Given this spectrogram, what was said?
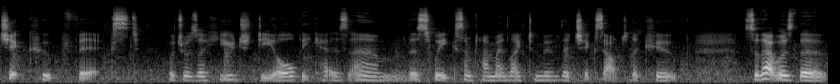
chick coop fixed, which was a huge deal because um, this week sometime I'd like to move the chicks out to the coop. So that was the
